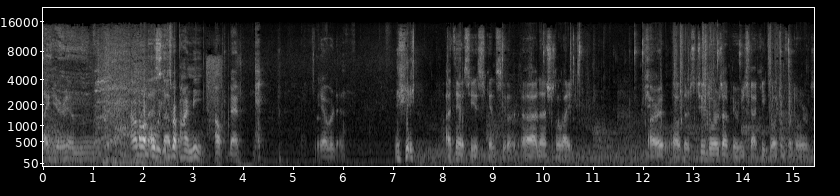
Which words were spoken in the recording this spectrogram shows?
I hear him. I don't know what. Oh, he's up. right behind me. Oh, dead. Yeah, we're dead. I think I see a skin stealer. Uh, no, it's just a light. Alright, well, there's two doors up here. We just gotta keep looking for doors.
